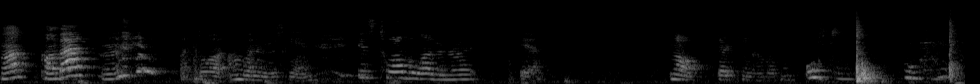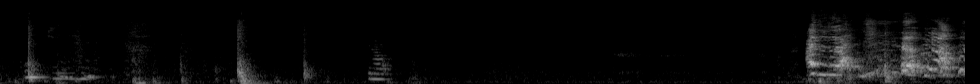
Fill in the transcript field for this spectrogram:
Huh? Come back? I thought I'm winning this game. it's 12 11, right? Yeah. No, 13, 11. Okay. Okay. Okay. You know, I did that!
